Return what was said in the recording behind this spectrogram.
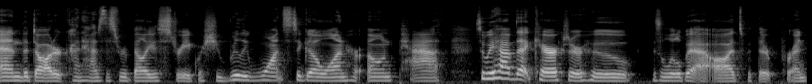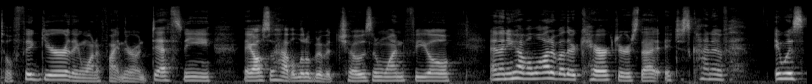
And the daughter kind of has this rebellious streak where she really wants to go on her own path. So we have that character who is a little bit at odds with their parental figure. They want to find their own destiny. They also have a little bit of a chosen one feel. And then you have a lot of other characters that it just kind of, it was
